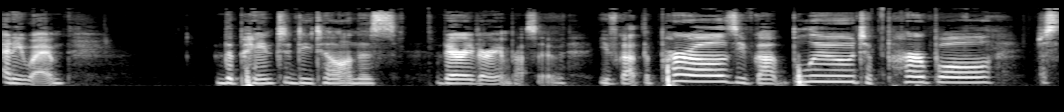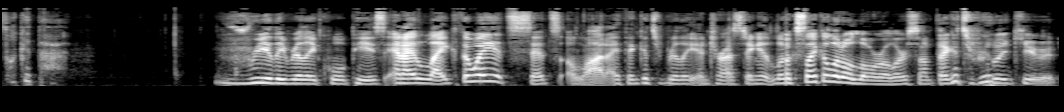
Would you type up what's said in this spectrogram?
Anyway, the paint detail on this, very, very impressive. You've got the pearls, you've got blue to purple. Just look at that really really cool piece and i like the way it sits a lot i think it's really interesting it looks like a little laurel or something it's really cute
